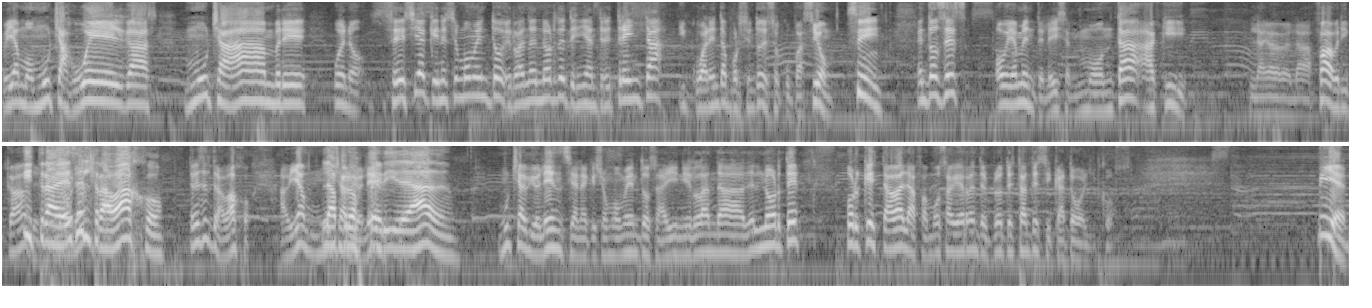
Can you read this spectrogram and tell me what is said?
veíamos muchas huelgas, mucha hambre. Bueno, se decía que en ese momento Irlanda del Norte tenía entre 30 y 40% de desocupación. Sí. Entonces, obviamente, le dicen, montá aquí la, la fábrica. Y traes el trabajo. Traes el trabajo. Había La mucha violencia prosperidad. mucha violencia en aquellos momentos ahí en Irlanda del Norte, porque estaba la famosa guerra entre protestantes y católicos. Bien,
